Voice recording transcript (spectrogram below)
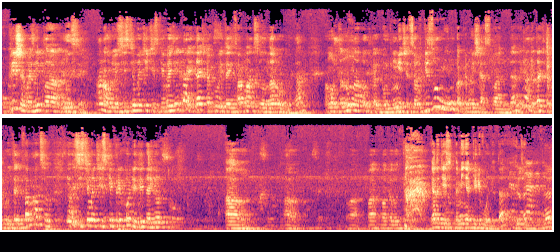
У Кришны возникла мысль, она у нее систематически возникает, дать какую-то информацию народу, да? Потому что, ну, народ как бы мечется в безумии, ну, как и мы сейчас с вами, да, и надо дать какую-то информацию, и он систематически приходит и дает а, а, Бхагавадгита. Я надеюсь, это меня переводит, да? Да, да, да.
